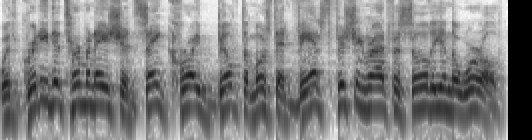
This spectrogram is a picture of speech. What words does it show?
With gritty determination, St. Croix built the most advanced fishing rod facility in the world,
